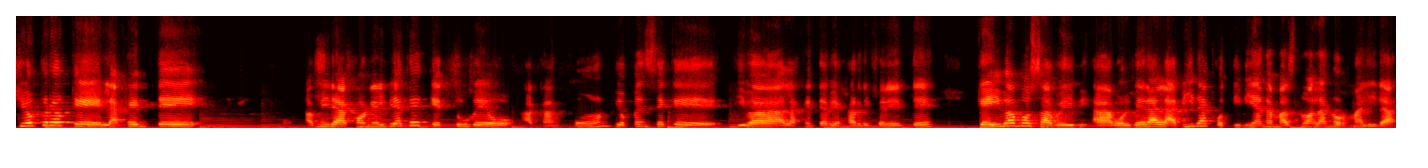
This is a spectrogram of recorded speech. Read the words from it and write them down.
Yo creo que la gente, ah, mira, con el viaje que tuve a Cancún, yo pensé que iba la gente a viajar diferente, que íbamos a, a volver a la vida cotidiana, más no a la normalidad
